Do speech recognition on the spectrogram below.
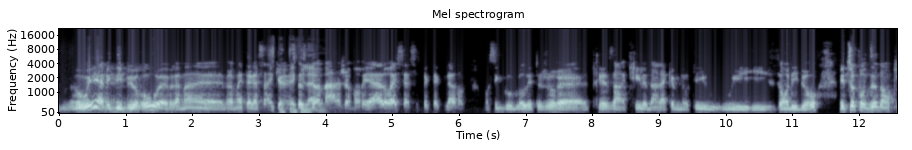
Oui, avec des bureaux euh, vraiment euh, vraiment intéressants, avec un espèce d'hommage à Montréal. Ouais, c'est assez spectaculaire. Donc, on sait que Google est toujours euh, très ancré là, dans la communauté où, ils, ont des bureaux. Mais tout ça pour dire donc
